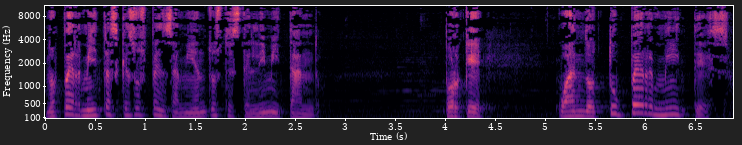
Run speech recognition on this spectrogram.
no permitas que esos pensamientos te estén limitando. Porque cuando tú permites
